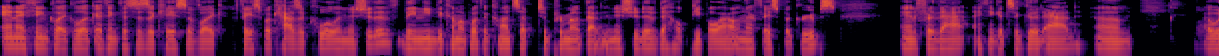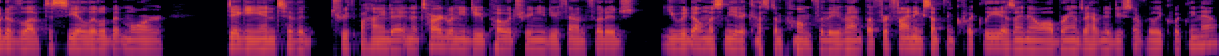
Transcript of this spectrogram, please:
and I think like look, I think this is a case of like Facebook has a cool initiative. They need to come up with a concept to promote that initiative to help people out in their Facebook groups. And for that, I think it's a good ad. Um, I would have loved to see a little bit more digging into the truth behind it. And it's hard when you do poetry and you do found footage. You would almost need a custom poem for the event. But for finding something quickly, as I know all brands are having to do stuff really quickly now,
